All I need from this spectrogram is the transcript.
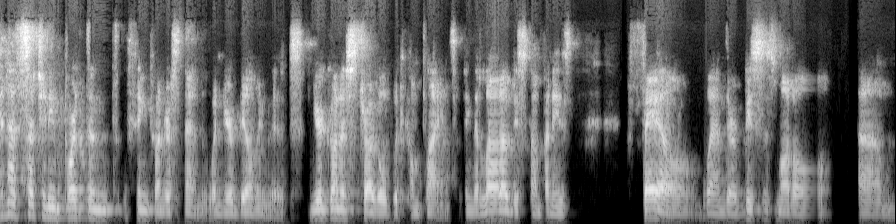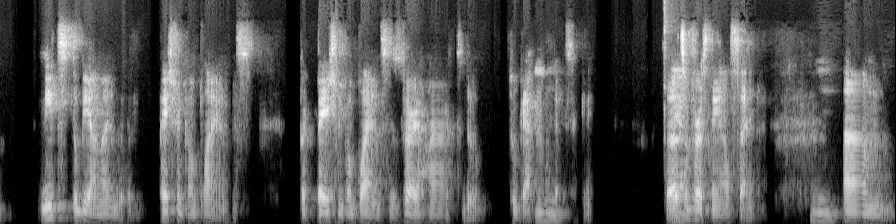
and that's such an important thing to understand when you're building this. You're going to struggle with compliance. I think a lot of these companies fail when their business model um, needs to be aligned with patient compliance but patient compliance is very hard to do to get mm. basically so that's yeah. the first thing i'll say mm. um,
